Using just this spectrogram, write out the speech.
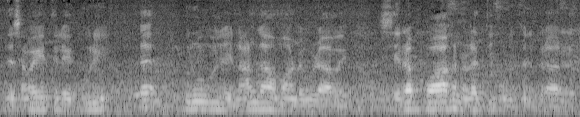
இந்த சமயத்திலே கூறி குரு பூஜை நான்காம் ஆண்டு விழாவை சிறப்பாக நடத்தி கொடுத்திருக்கிறார்கள்.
